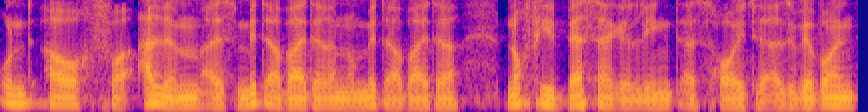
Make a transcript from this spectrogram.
und auch vor allem als Mitarbeiterinnen und Mitarbeiter noch viel besser gelingt als heute. Also wir wollen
